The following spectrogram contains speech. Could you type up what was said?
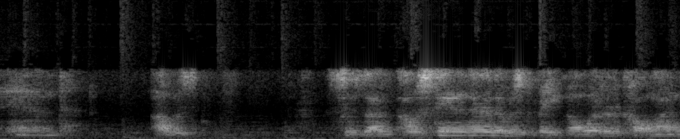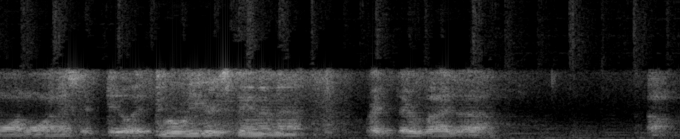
And I was, as soon as I, I was standing there, there was debating on whether to call 911. I said, do it. Where were you guys standing at? Right there by the um,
